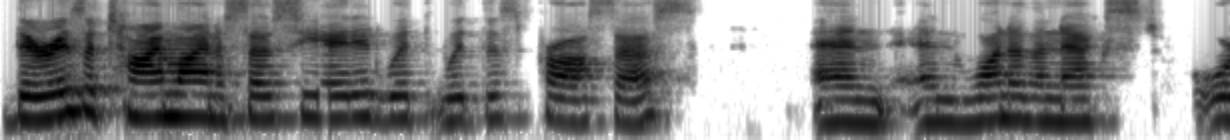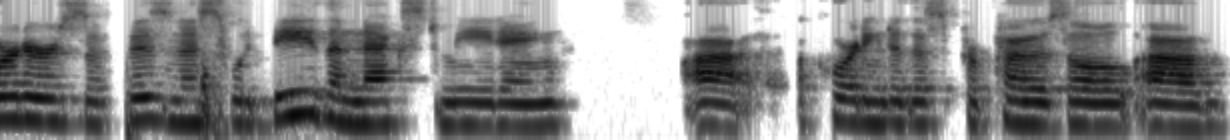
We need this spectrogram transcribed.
There is a timeline associated with, with this process. And, and one of the next orders of business would be the next meeting, uh, according to this proposal. Um,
